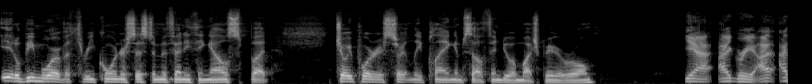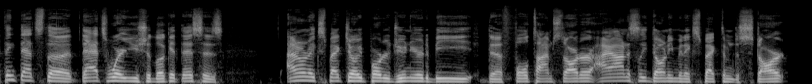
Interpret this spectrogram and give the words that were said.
it'll be more of a three corner system if anything else, but Joey Porter is certainly playing himself into a much bigger role. Yeah, I agree. I, I think that's the that's where you should look at this is I don't expect Joey Porter Jr. to be the full time starter. I honestly don't even expect him to start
